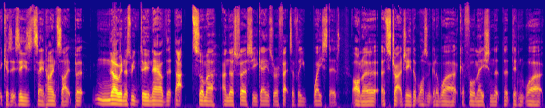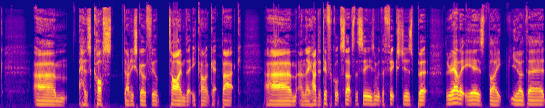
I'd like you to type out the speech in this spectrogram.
because it's easy to say in hindsight, but knowing as we do now that that summer and those first few games were effectively wasted on a, a strategy that wasn't going to work, a formation that, that didn't work, um, has cost Danny Schofield time that he can't get back. Um, and they had a difficult start to the season with the fixtures, but the reality is, like you know, they're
